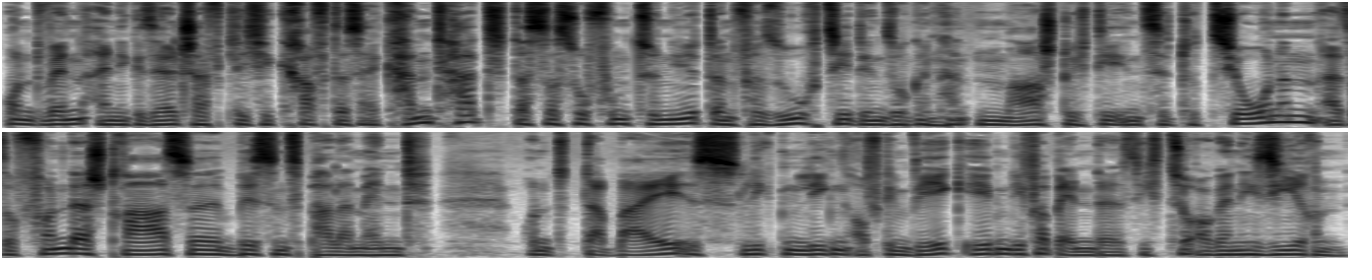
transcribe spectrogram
Und wenn eine gesellschaftliche Kraft das erkannt hat, dass das so funktioniert, dann versucht sie den sogenannten Marsch durch die Institutionen, also von der Straße bis ins Parlament. Und dabei ist, liegen, liegen auf dem Weg eben die Verbände, sich zu organisieren.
